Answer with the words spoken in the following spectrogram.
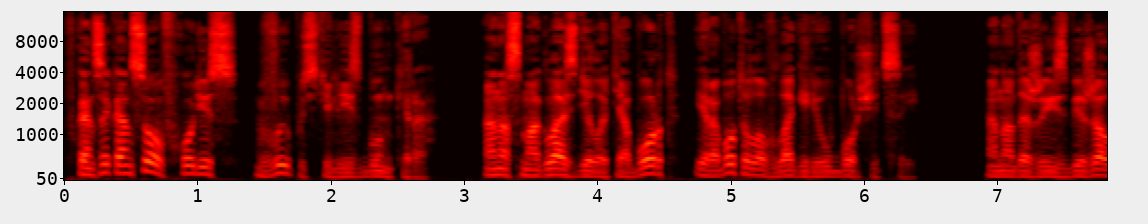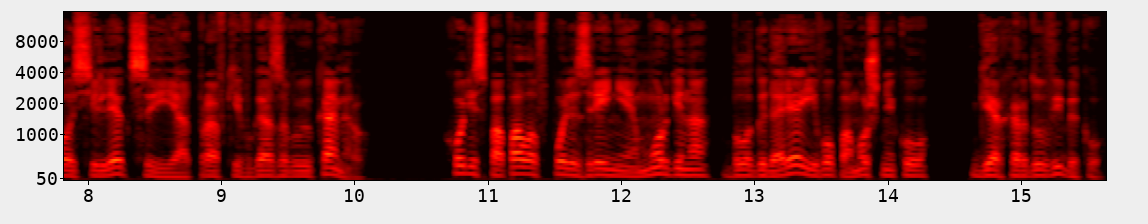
В конце концов, Ходис выпустили из бункера. Она смогла сделать аборт и работала в лагере уборщицей. Она даже избежала селекции и отправки в газовую камеру. Ходис попала в поле зрения Моргена благодаря его помощнику Герхарду Вибеку,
